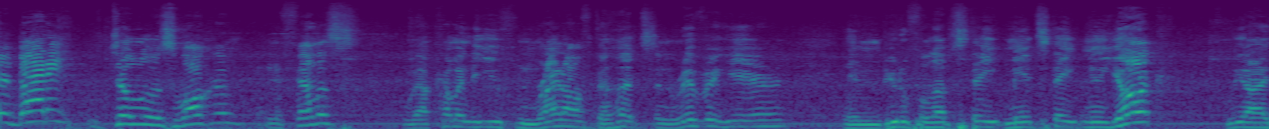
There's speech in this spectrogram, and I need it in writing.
Everybody. Joe Louis Walker and the fellas. We are coming to you from right off the Hudson River here in beautiful upstate, mid-state New York. We are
